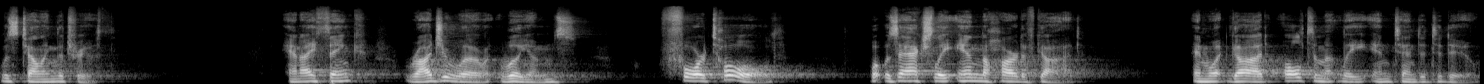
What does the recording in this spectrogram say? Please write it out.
was telling the truth. And I think Roger Williams foretold what was actually in the heart of God and what God ultimately intended to do.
